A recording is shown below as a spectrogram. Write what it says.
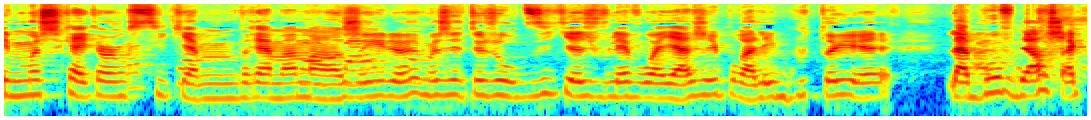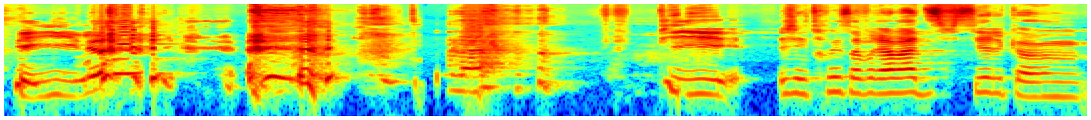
sais moi je suis quelqu'un aussi qui aime vraiment manger là moi j'ai toujours dit que je voulais voyager pour aller goûter euh, la bouffe dans chaque pays là puis j'ai trouvé ça vraiment difficile comme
